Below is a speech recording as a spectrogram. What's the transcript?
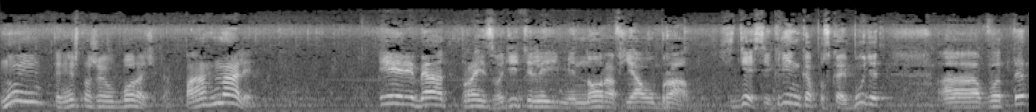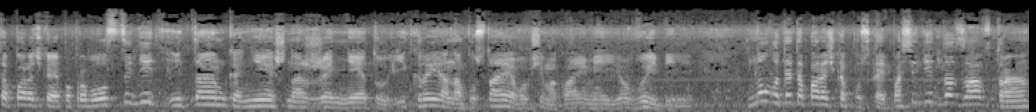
Ну и, конечно же, уборочка. Погнали! И, ребят, производителей миноров я убрал. Здесь икринка, пускай будет. А вот эта парочка я попробовал сцедить, и там, конечно же, нету икры, она пустая, в общем, аквариуме ее выбили. Но вот эта парочка пускай посидит до завтра.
